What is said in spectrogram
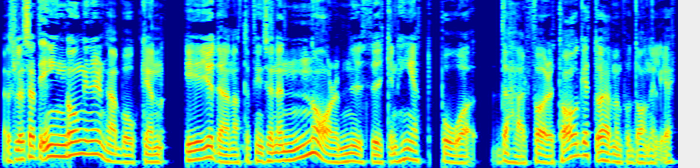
Jag skulle säga att ingången i den här boken är ju den att det finns en enorm nyfikenhet på det här företaget och även på Daniel Ek.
